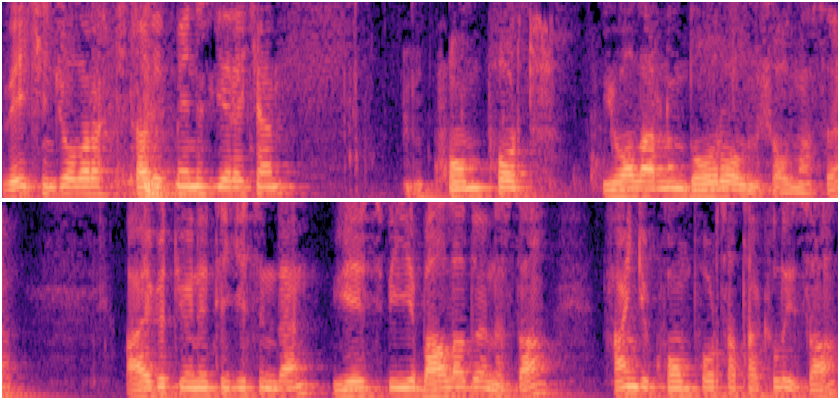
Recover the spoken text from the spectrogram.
Ve ikinci olarak dikkat etmeniz gereken komport yuvalarının doğru olmuş olması. Aygıt yöneticisinden USB'yi bağladığınızda hangi komporta takılıysa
